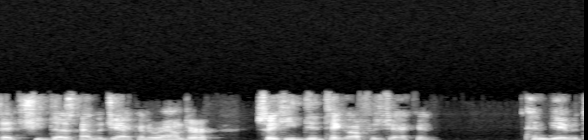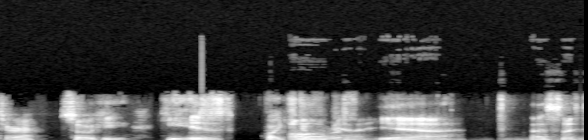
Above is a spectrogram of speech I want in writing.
that she does have a jacket around her. So he did take off his jacket and gave it to her. So he he is quite chivalrous. Okay, yeah. That's nice.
